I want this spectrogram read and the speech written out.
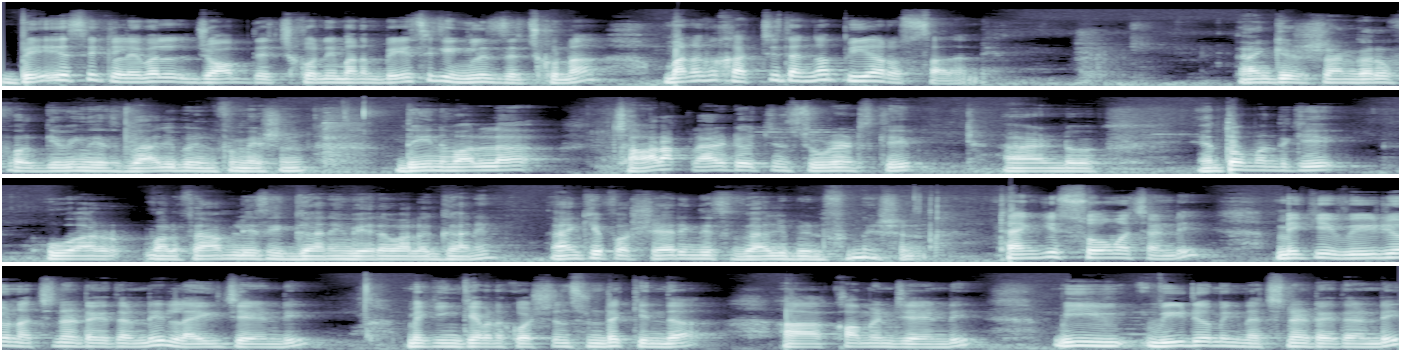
బేసిక్ లెవెల్ జాబ్ తెచ్చుకొని మనం బేసిక్ ఇంగ్లీష్ తెచ్చుకున్నా మనకు ఖచ్చితంగా పిఆర్ వస్తుందండి. థ్యాంక్ యూ శశాంక్ గారు for giving this valuable information దీనివల్ల చాలా క్లారిటీ వచ్చింది స్టూడెంట్స్కి అండ్ ఎంతోమందికి హూ ఆర్ వాళ్ళ ఫ్యామిలీస్కి కానీ వేరే వాళ్ళకి కానీ thank you for sharing this valuable information thank you so much అండి. మీకు ఈ వీడియో నచ్చినట్టయితే అండి లైక్ చేయండి. మీకు ఇంకేమైనా క్వశ్చన్స్ ఉంటే కింద కామెంట్ చేయండి. మీ వీడియో మీకు నచ్చినట్టయితే అండి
